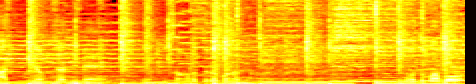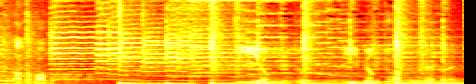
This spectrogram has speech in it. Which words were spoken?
한명자님의 음성으로 들어보는 너도 바보 나도 바보. 이영주 이명주 가수님의 노래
